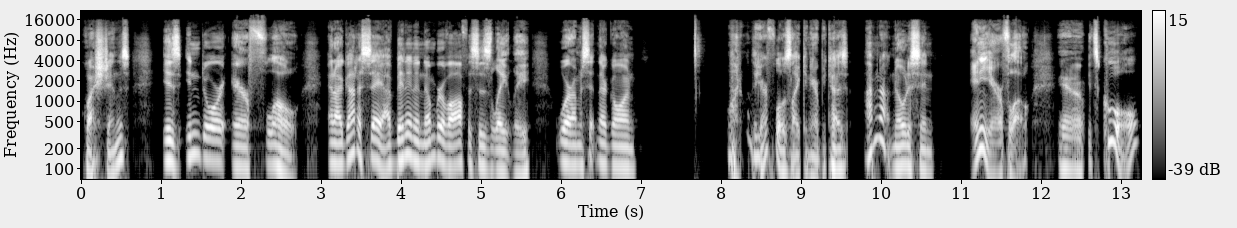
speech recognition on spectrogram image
questions is indoor air flow. And I got to say, I've been in a number of offices lately where I'm sitting there going, what are the airflows like in here? Because I'm not noticing any airflow Yeah, it's cool.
